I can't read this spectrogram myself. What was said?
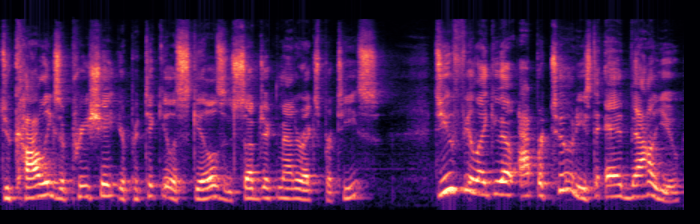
Do colleagues appreciate your particular skills and subject matter expertise? Do you feel like you have opportunities to add value,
